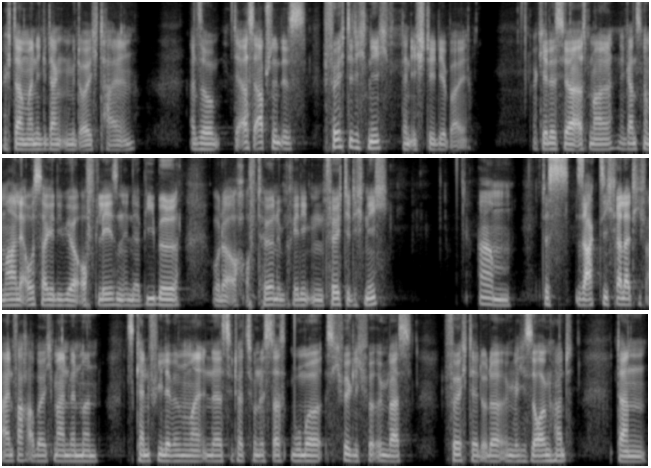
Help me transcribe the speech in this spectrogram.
möchte da meine Gedanken mit euch teilen. Also der erste Abschnitt ist, fürchte dich nicht, denn ich stehe dir bei. Okay, das ist ja erstmal eine ganz normale Aussage, die wir oft lesen in der Bibel oder auch oft hören in Predigten, fürchte dich nicht. Ähm, das sagt sich relativ einfach, aber ich meine, wenn man, das kennen viele, wenn man mal in der Situation ist, dass, wo man sich wirklich für irgendwas fürchtet oder irgendwelche Sorgen hat, dann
